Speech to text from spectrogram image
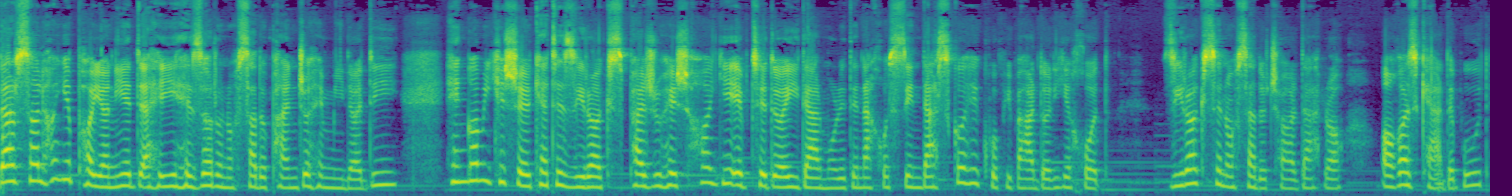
در سالهای پایانی دهه 1950 میلادی هنگامی که شرکت زیراکس پژوهش‌های ابتدایی در مورد نخستین دستگاه کپی برداری خود زیراکس 914 را آغاز کرده بود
